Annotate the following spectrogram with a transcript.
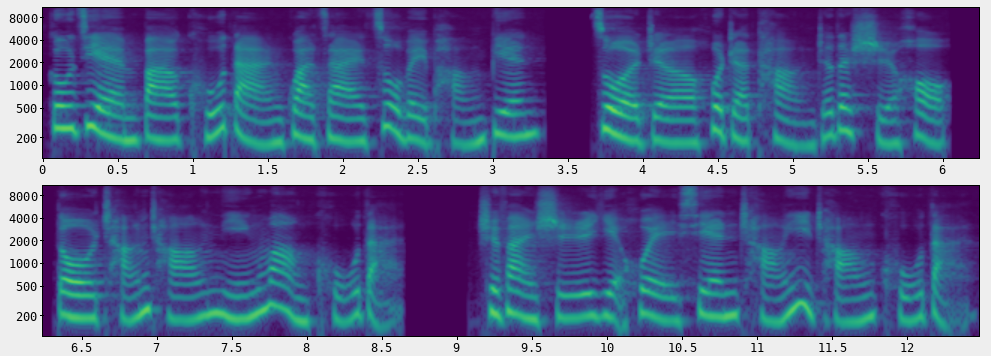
勾践把苦胆挂在座位旁边，坐着或者躺着的时候，都常常凝望苦胆；吃饭时也会先尝一尝苦胆。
